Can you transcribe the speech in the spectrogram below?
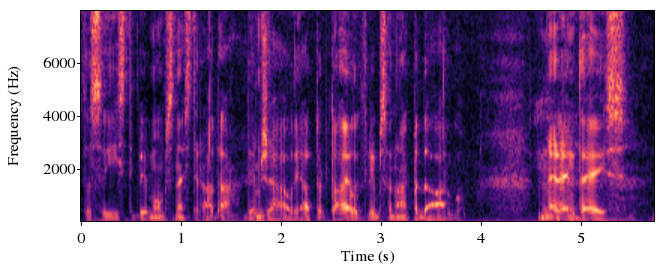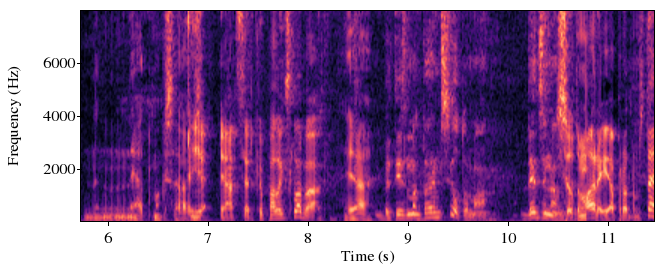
tas īsti pie mums nestrādā. Diemžēl, jā, tur tā elektrība sanāk par dārgu. Nerentējas, ne, neatmaksājas. Jā, jācer, ka paliks labāk. Jā. Bet izmantojam siltumā. Dedzinām, Siltumā arī, jā, protams. Nē,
